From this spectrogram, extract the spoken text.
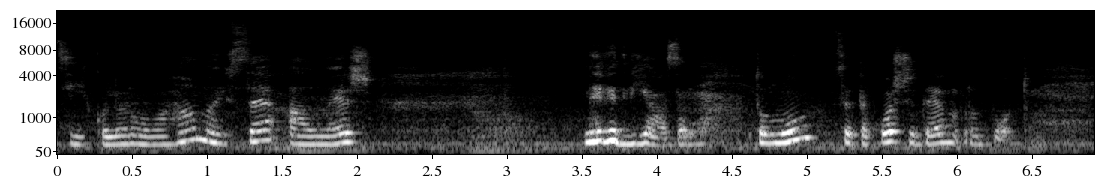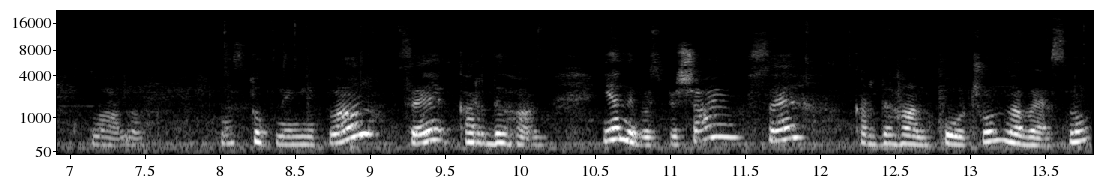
ці кольорова гама і все, але ж не відв'язано. Тому це також йде в роботу плану. Наступний мій план це кардиган. Я не поспішаю, все. Кардиган хочу на весну.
